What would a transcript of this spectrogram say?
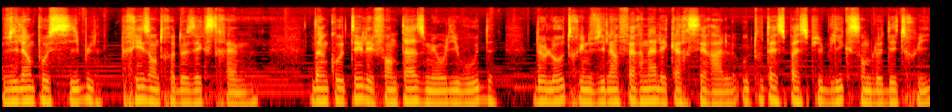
Ville impossible, prise entre deux extrêmes. D'un côté les fantasmes et Hollywood, de l'autre une ville infernale et carcérale où tout espace public semble détruit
